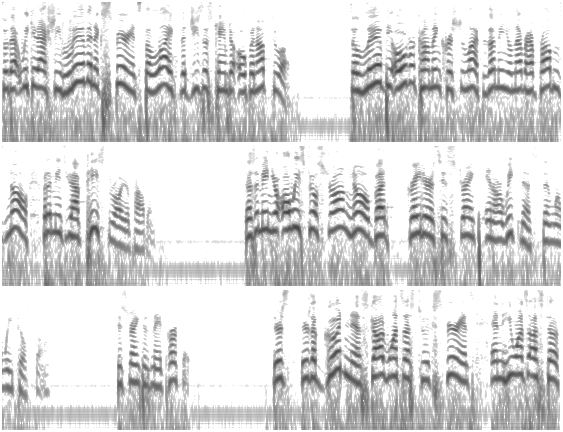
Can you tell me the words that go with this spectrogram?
so that we could actually live and experience the life that Jesus came to open up to us. To live the overcoming Christian life. Does that mean you'll never have problems? No, but it means you have peace through all your problems. Does it mean you'll always feel strong? No, but greater is his strength in our weakness than when we feel strong. His strength is made perfect. There's, there's a goodness God wants us to experience, and He wants us to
